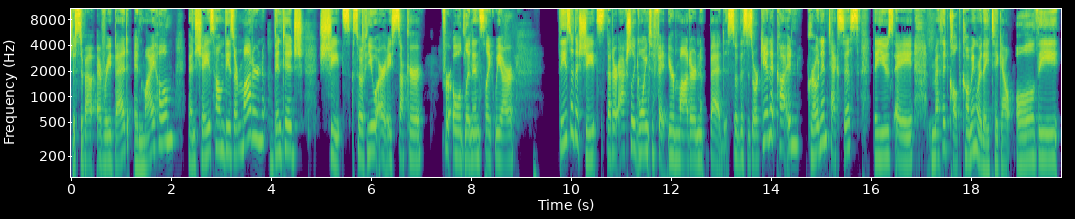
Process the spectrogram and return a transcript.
just about every bed in my home and Shaye's home. These are modern vintage sheets. So if you are a sucker for old linens like we are, these are the sheets that are actually going to fit your modern bed. So this is organic cotton grown in Texas. They use a method called combing where they take out all the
